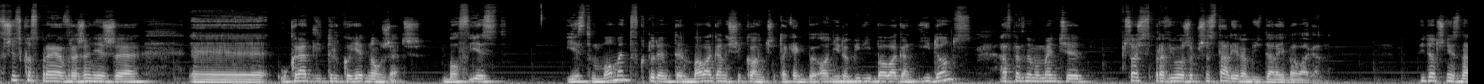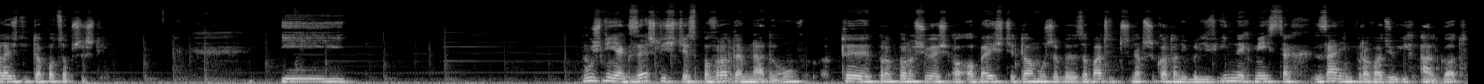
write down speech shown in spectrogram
wszystko sprawia wrażenie, że e, ukradli tylko jedną rzecz, bo jest, jest moment, w którym ten bałagan się kończy, tak jakby oni robili bałagan idąc, a w pewnym momencie coś sprawiło, że przestali robić dalej bałagan. Widocznie znaleźli to, po co przyszli. I później, jak zeszliście z powrotem na dół, ty pro- prosiłeś o obejście domu, żeby zobaczyć, czy na przykład oni byli w innych miejscach, zanim prowadził ich Algot,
